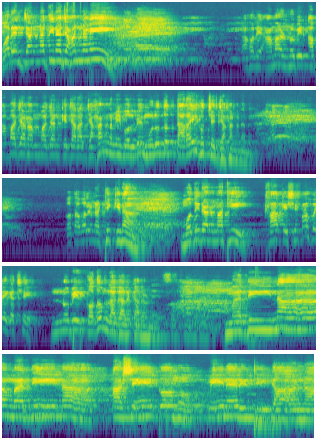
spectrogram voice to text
বলেন জান্নাতি না জাহান্নামী? তাহলে আমার নবীর আব্বাজান আম্মাজানকে যারা জাহান্নামী বলবে, মূলত তারাই হচ্ছে জাহান্নামী। কথা বলে না ঠিক কিনা? মদিনার মাটি খাকে সেবা হয়ে গেছে, নবীর কদম লাগার কারণে। মদিনা মদিনা, আসে কোম মিনের ঠিকানা।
